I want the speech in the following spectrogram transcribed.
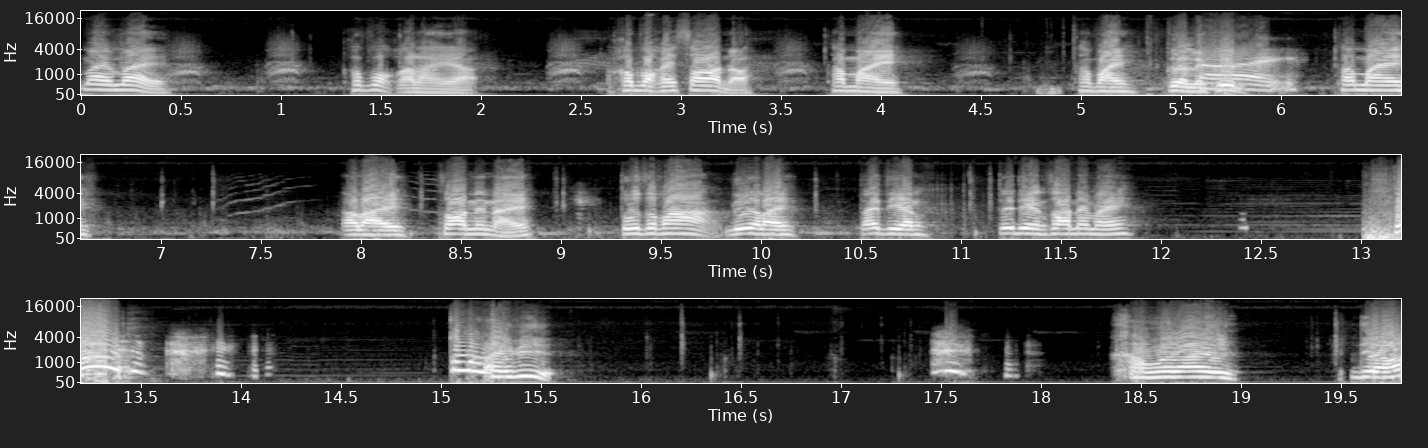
ไม่ไม่เขาบอกอะไรอะเขาบอกให้ซ่อนเหรอทำไมทำไมเกิดอะไรขึ้นใช่ทำไม อะไรซ่อนในไหน ตู้เสื้อผ้าหรืออะไร ใต้เตียง ใต้เตียงซ่อนได้ไหม เฮ้ยตู้อะไรพี่คำอะไร เดี๋ยว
